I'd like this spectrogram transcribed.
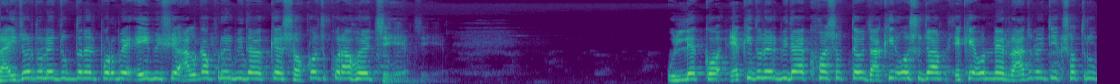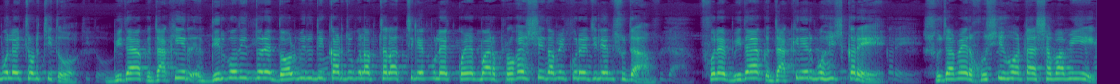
রাইজর দলে যোগদানের পর্বে এই বিষয়ে আলগাপুরের বিধায়ককে সকজ করা হয়েছে। উল্লেখ্য, একই দলের বিধায়ক হওয়া সত্ত্বেও জাকির ও সুজাম একে অন্যের রাজনৈতিক শত্রু বলে চর্চিত। বিধায়ক জাকির দীর্ঘদিন ধরে দল বিরোধী কার্যকলাপ চালাচ্ছিলেন বলে কয়েকবার প্রকাশ্যে দাবি করেছিলেন সুজাম। ফলে বিধায়ক জাকিরের বহিষ্কারে সুজামের খুশি হওয়াটা স্বাভাবিক।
